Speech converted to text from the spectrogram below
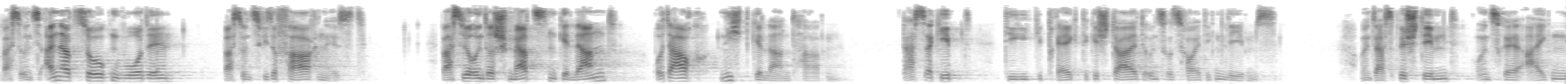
was uns anerzogen wurde, was uns widerfahren ist. Was wir unter Schmerzen gelernt oder auch nicht gelernt haben. Das ergibt die geprägte Gestalt unseres heutigen Lebens. Und das bestimmt unsere eigen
